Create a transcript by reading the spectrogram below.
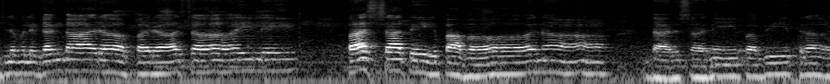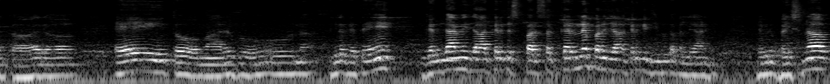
इसलिए बोले गंगार पर सहले पश्चाते पवन, दर्शने पवित्र कर तो इसलिए कहते हैं, गंगा में जाकर के स्पर्श करने पर जाकर के जीव का कल्याण है। लेकिन वैष्णव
